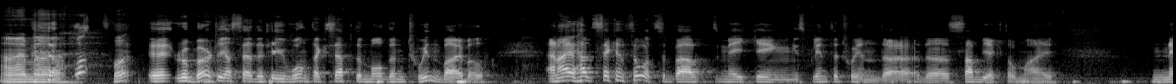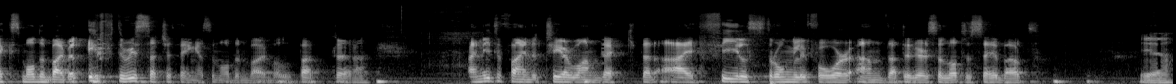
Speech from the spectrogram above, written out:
I'm, uh. What? What? Uh, Roberto just said that he won't accept the modern twin Bible. And I had second thoughts about making Splinter Twin the, the subject of my next modern Bible, if there is such a thing as a modern Bible. But uh, I need to find a tier one deck that I feel strongly for and that there's a lot to say about. Yeah.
